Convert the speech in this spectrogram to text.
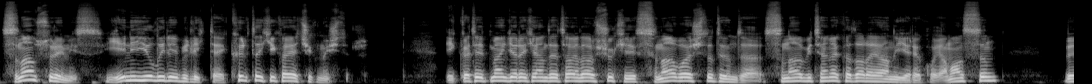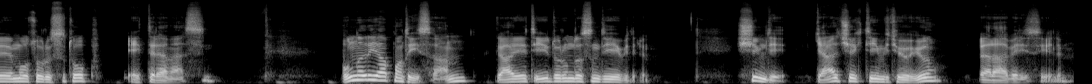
Sınav süremiz yeni yıl ile birlikte 40 dakikaya çıkmıştır. Dikkat etmen gereken detaylar şu ki sınav başladığında sınav bitene kadar ayağını yere koyamazsın ve motoru stop ettiremezsin. Bunları yapmadıysan gayet iyi durumdasın diyebilirim. Şimdi gel çektiğim videoyu beraber izleyelim.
